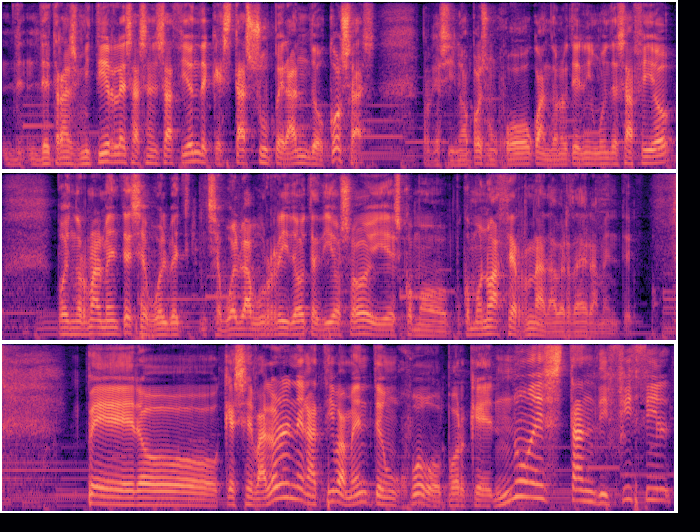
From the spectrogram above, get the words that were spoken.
de transmitirle esa sensación de que está superando cosas. Porque si no, pues un juego cuando no tiene ningún desafío, pues normalmente se vuelve, se vuelve aburrido, tedioso y es como, como no hacer nada verdaderamente. Pero que se valore negativamente un juego porque no es tan difícil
